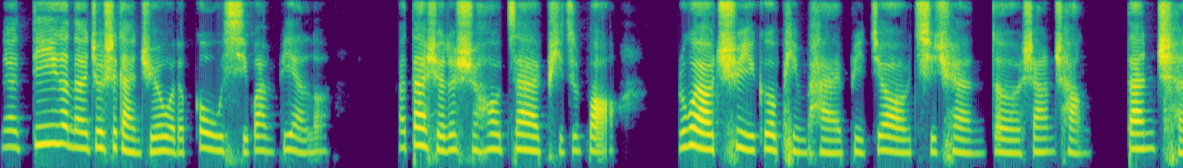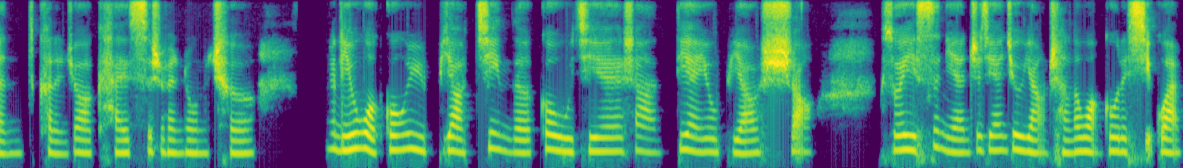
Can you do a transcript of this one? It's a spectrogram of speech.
那第一个呢，就是感觉我的购物习惯变了。那大学的时候在匹兹堡，如果要去一个品牌比较齐全的商场，单程可能就要开四十分钟的车。那离我公寓比较近的购物街上店又比较少，所以四年之间就养成了网购的习惯。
